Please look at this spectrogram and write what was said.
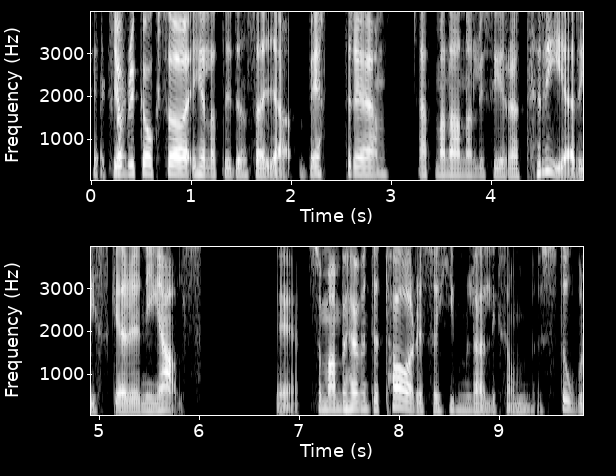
Exakt. Jag brukar också hela tiden säga bättre att man analyserar tre risker än inga alls. Eh, så man behöver inte ta det så himla liksom stor,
